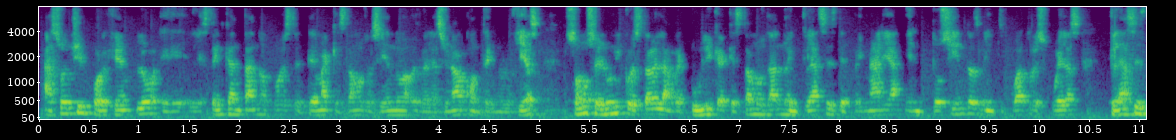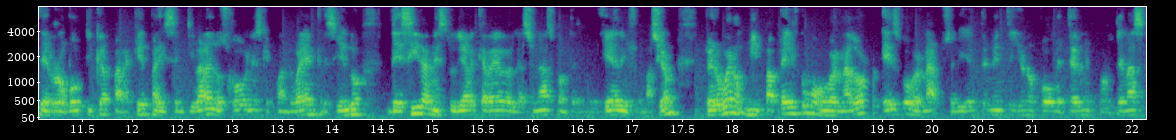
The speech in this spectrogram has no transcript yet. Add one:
A Xochitl, por ejemplo, eh, le está encantando todo este tema que estamos haciendo relacionado con tecnologías. Somos el único estado de la República que estamos dando en clases de primaria en 224 escuelas, clases de robótica. ¿Para qué? Para incentivar a los jóvenes que cuando vayan creciendo decidan estudiar carreras relacionadas con tecnología de información. Pero bueno, mi papel como gobernador es gobernar. Pues evidentemente yo no puedo meterme por temas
